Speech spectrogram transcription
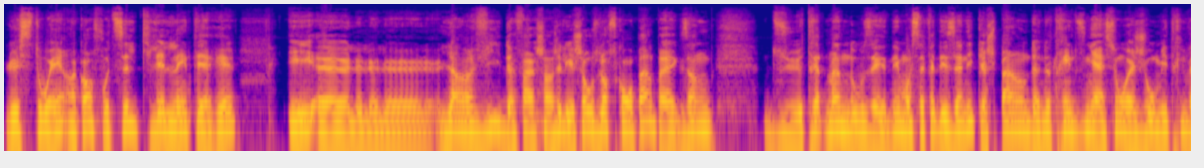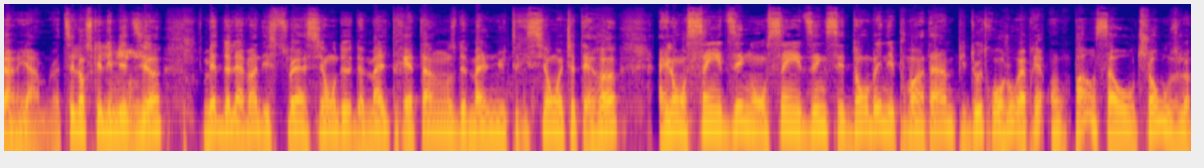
le citoyen. Encore faut-il qu'il ait l'intérêt et euh, l'envie de faire changer les choses. Lorsqu'on parle, par exemple, du traitement de nos aînés, moi, ça fait des années que je parle de notre indignation à géométrie variable. Tu sais, lorsque les médias mettent de l'avant des situations de, maltraitance, de malnutrition, etc., et là, on s'indigne, on s'indigne, c'est donc bien épouvantable, puis deux, trois jours après, on passe à autre chose. Là,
